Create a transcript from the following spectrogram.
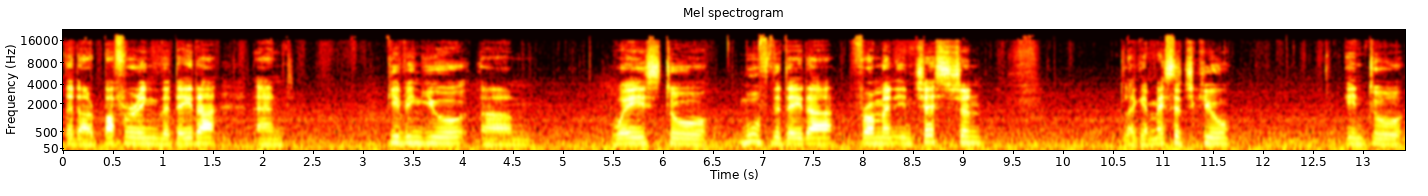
that are buffering the data and giving you um, ways to move the data from an ingestion, like a message queue, into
